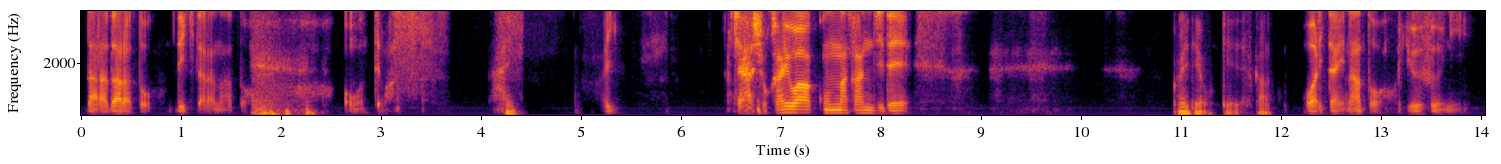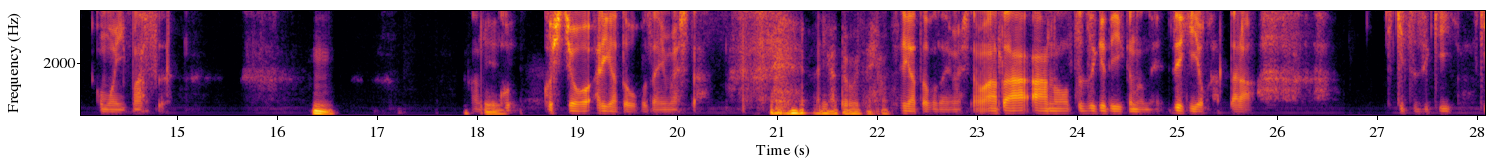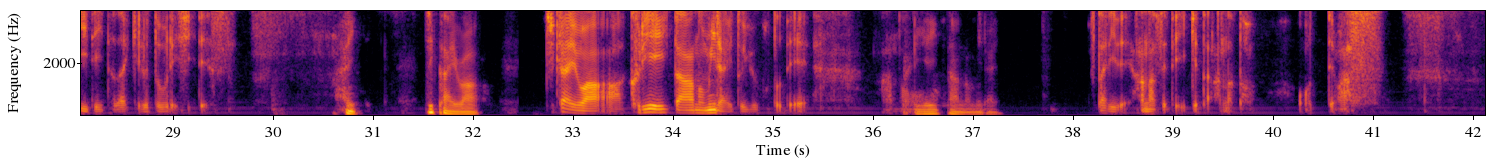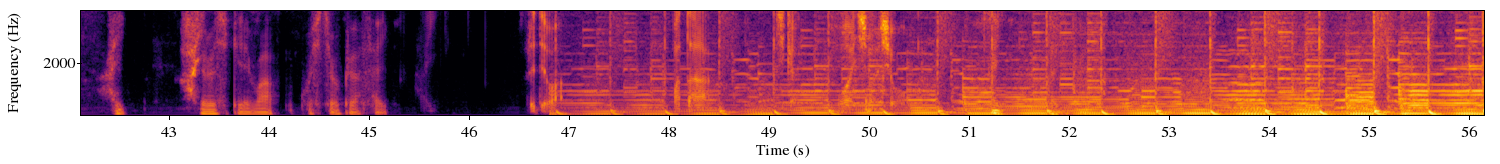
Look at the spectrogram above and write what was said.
ダラダラとできたらなと 思ってます。はい。はい。じゃあ初回はこんな感じでこれで OK ですか？終わりたいなというふうに思います。うん。ごご視聴ありがとうございました。ありがとうございましありがとうございました。またあの続けていくので、ぜひよかったら引き続き聞いていただけると嬉しいです。た。はい。次回は、次回はあクリエイターの未来ということで、あのクリエイターの未来。2人で話せていけたらなと思ってます。はい。はいよ。ろしければご視聴ください。それではまた次回お会いしましょう。はい、はい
